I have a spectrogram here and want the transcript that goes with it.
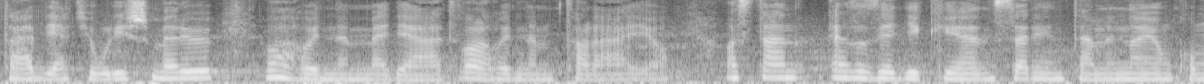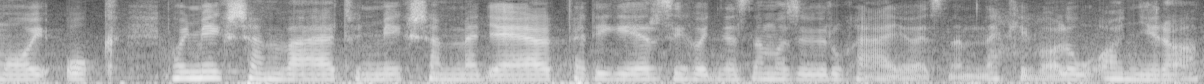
tárgyát jól ismerő, valahogy nem megy át, valahogy nem találja. Aztán ez az egyik ilyen szerintem nagyon komoly ok, hogy mégsem vált, hogy mégsem megy el, pedig érzi, hogy ez nem az ő ruhája, ez nem neki való annyira.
